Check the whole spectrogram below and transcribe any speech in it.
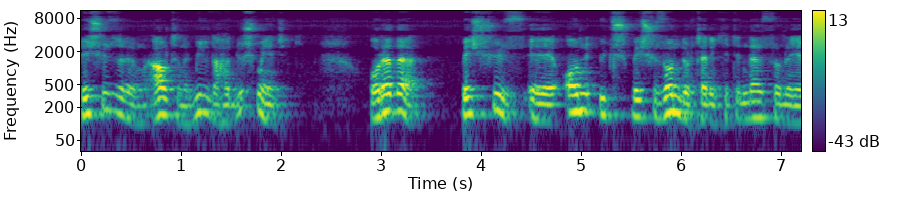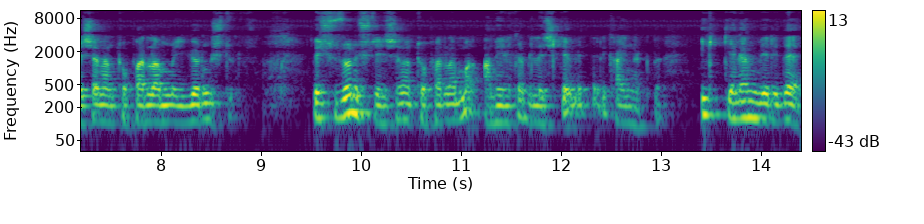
500 liranın altına bir daha düşmeyecek. Orada 513-514 hareketinden sonra yaşanan toparlanmayı görmüştünüz. 513'te yaşanan toparlanma Amerika Birleşik Devletleri kaynaklı. İlk gelen veride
